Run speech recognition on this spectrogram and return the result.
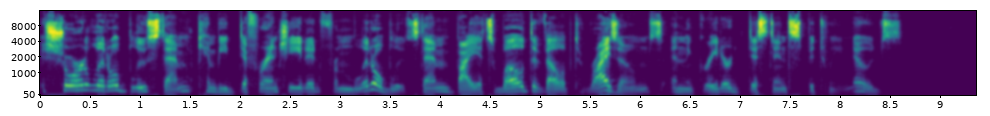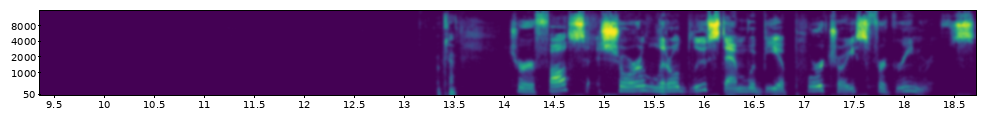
shore little blue stem can be differentiated from little blue stem by its well developed rhizomes and the greater distance between nodes. Okay. True or false, shore little blue stem would be a poor choice for green roofs.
